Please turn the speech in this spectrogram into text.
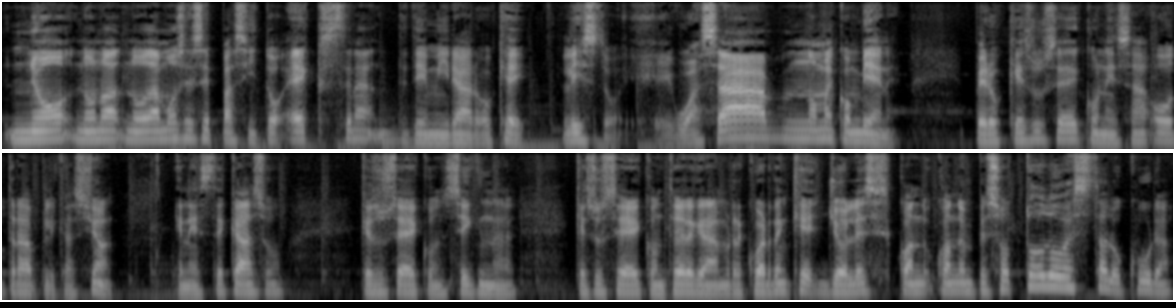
no, no, no, damos ese pasito extra de mirar, ok, listo, eh, WhatsApp no me conviene. Pero ¿qué sucede con esa otra aplicación? En este caso, qué sucede con Signal, qué sucede con Telegram. Recuerden que yo les, cuando, cuando empezó toda esta locura,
